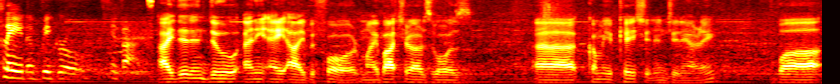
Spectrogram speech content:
played a big role in that. I didn't do any AI before. My bachelor's was uh, communication engineering, but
